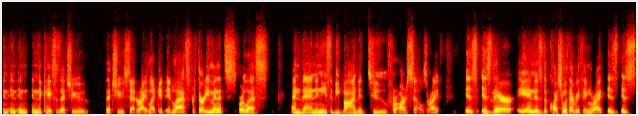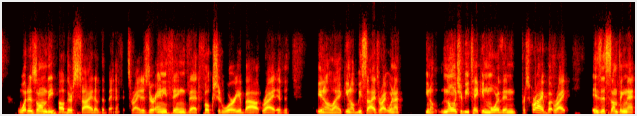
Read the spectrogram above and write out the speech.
In in in, in the cases that you that you said, right? Like it, it lasts for 30 minutes or less and then it needs to be bonded to for our cells, right? Is is there and this is the question with everything, right? Is is what is on the other side of the benefits, right? Is there anything that folks should worry about, right? If you know, like, you know, besides, right, we're not, you know, no one should be taking more than prescribed, but right, is this something that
